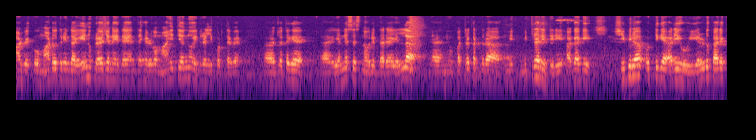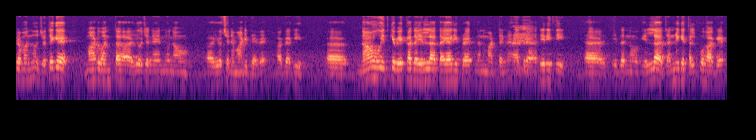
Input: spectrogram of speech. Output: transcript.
ಮಾಡಬೇಕು, ಮಾಡೋದ್ರಿಂದ ಏನು ಪ್ರಯೋಜನ ಇದೆ ಅಂತ ಹೇಳುವ ಮಾಹಿತಿಯನ್ನು ಇದರಲ್ಲಿ ಕೊಡ್ತೇವೆ. ಜೊತೆಗೆ ಎನ್ ಎಸ್ ಎಸ್ನವರಿದ್ದಾರೆ ಎಲ್ಲ ನೀವು ಪತ್ರಕರ್ತರ ಮಿತ್- ಮಿತ್ರರಿದ್ದೀರಿ. ಹಾಗಾಗಿ ಶಿಬಿರ ಒಟ್ಟಿಗೆ ಅರಿವು, ಈ ಎರಡು ಕಾರ್ಯಕ್ರಮವನ್ನು ಜೊತೆಗೆ ಮಾಡುವಂತಹ ಯೋಜನೆಯನ್ನು ನಾವು ಯೋಚನೆ ಮಾಡಿದ್ದೇವೆ. ಹಾಗಾಗಿ ನಾವು ಇದಕ್ಕೆ ಬೇಕಾದ ಎಲ್ಲ ತಯಾರಿ ಪ್ರಯತ್ನ ಮಾಡ್ತೇನೆ. ಆದರೆ ಅದೇ ರೀತಿ ಇದನ್ನು ಎಲ್ಲ ಜನರಿಗೆ ತಲುಪುವ ಹಾಗೆ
